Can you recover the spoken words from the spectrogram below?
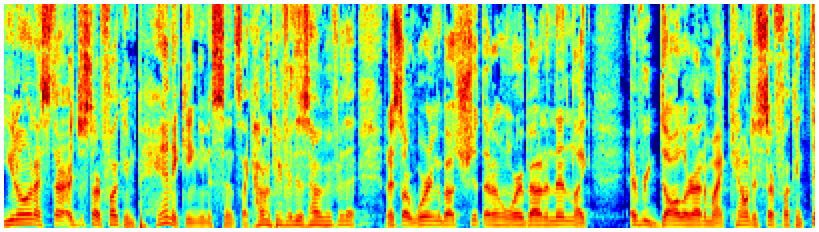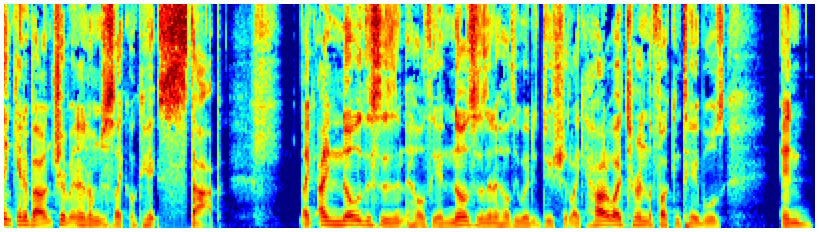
You know, and I start, I just start fucking panicking in a sense. Like, how do I pay for this? How do I pay for that? And I start worrying about shit that I don't worry about. And then, like, every dollar out of my account, I start fucking thinking about and tripping. And I'm just like, okay, stop. Like, I know this isn't healthy. I know this isn't a healthy way to do shit. Like, how do I turn the fucking tables and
